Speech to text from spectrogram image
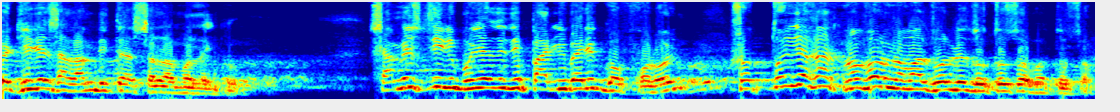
বেটিরে সালাম দিতে আসসালাম আলাইকুম। স্বামী স্ত্রীর বইয়া যদি পারিবারিক গপ করো সত্যই জায়গা নফল নামাজ পড়লে যত সব অত সব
